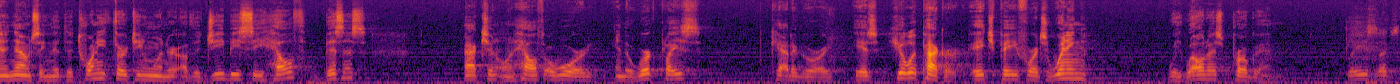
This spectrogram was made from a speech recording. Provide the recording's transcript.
in announcing that the 2013 winner of the GBC Health Business Action on Health Award in the workplace category is Hewlett Packard, HP, for its winning with wellness program. Please, let's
